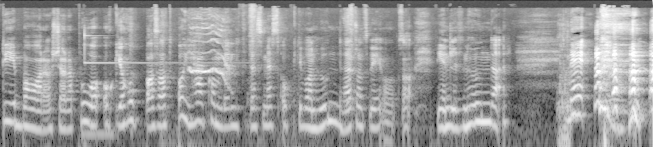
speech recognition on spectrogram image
Det är bara att köra på och jag hoppas att, oj här kom det ett litet sms och det var en hund här som skrek också. Det är en liten hund där. Nej,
